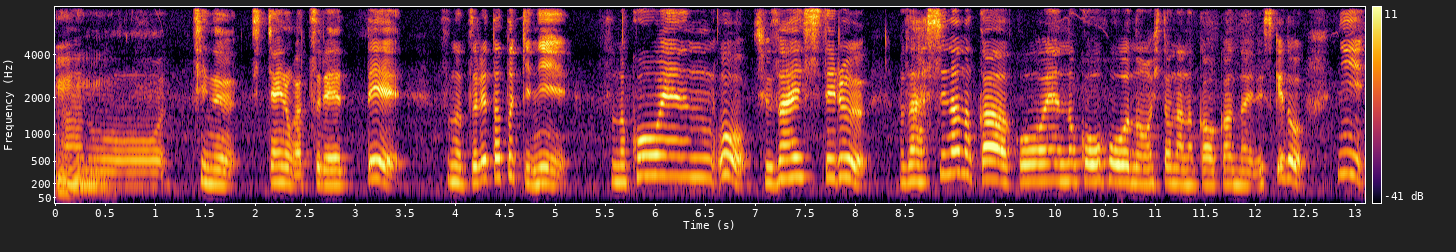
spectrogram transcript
うん。あのチヌちっちゃいのが釣れてその釣れた時にその公園を取材してる雑誌なのか公園の広報の人なのかわかんないですけどに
